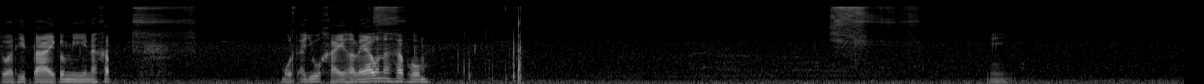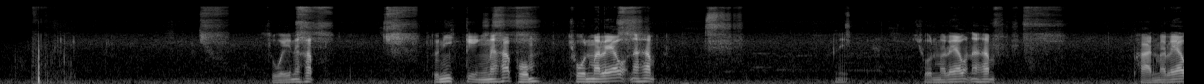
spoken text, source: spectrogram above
ตัวที่ตายก็มีนะครับ หมดอายุไขเขาแล้วนะครับผมนี่สวยนะครับ ตัวนี้เก่งนะครับ ผมชนมาแล้วนะครับนี่ชนมาแล้วนะครับ ผ่านมาแล้ว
